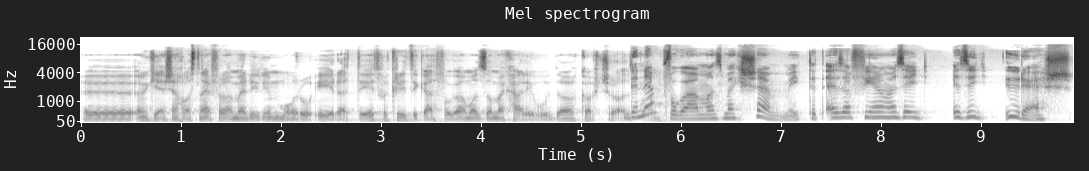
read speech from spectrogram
Ö, önkényesen használja fel a Marilyn Monroe életét, hogy kritikát fogalmazzon meg Hollywooddal kapcsolatban. De nem fogalmaz meg semmit. Tehát ez a film, ez egy, ez egy üres,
